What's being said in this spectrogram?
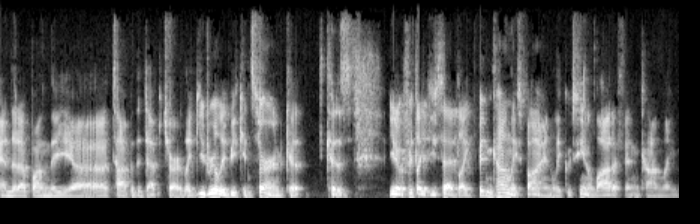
ended up on the uh, top of the depth chart. Like you'd really be concerned because, you know, if it, like you said, like Finton Connolly's fine. Like we've seen a lot of Finton Connolly,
